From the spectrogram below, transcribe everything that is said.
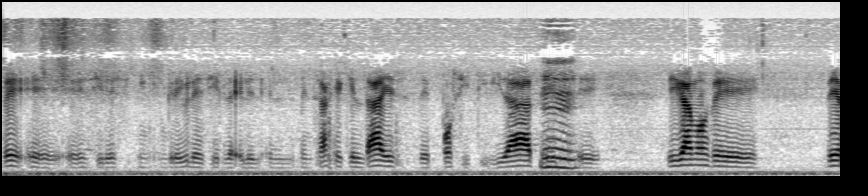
es decir, es increíble decir, el, mensaje que él da es de positividad, de digamos, de, de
